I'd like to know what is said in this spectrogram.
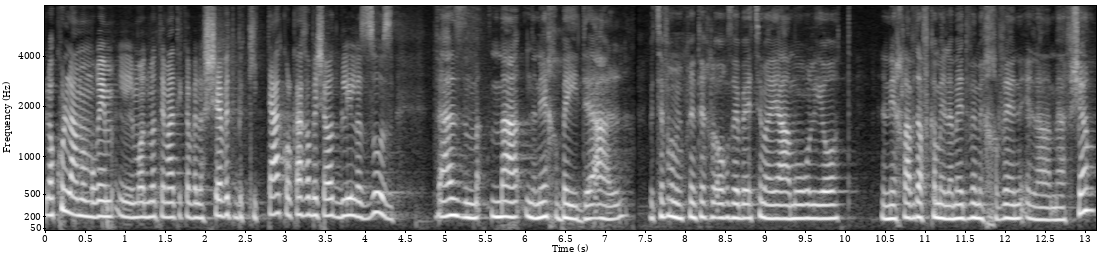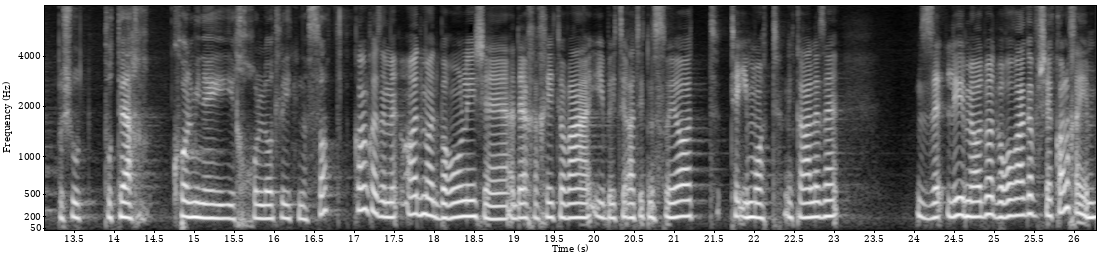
לא כולם אמורים ללמוד מתמטיקה ולשבת בכיתה כל כך הרבה שעות בלי לזוז. ואז מה- נניח באידיאל, בית ספר מבחינתך לאור זה בעצם היה אמור להיות, נניח לאו דווקא מלמד ומכוון, אלא מאפשר, פשוט פותח כל מיני יכולות להתנסות. קודם כל, זה מאוד מאוד ברור לי שהדרך הכי טובה היא ביצירת התנסויות טעימות, נקרא לזה. זה לי מאוד מאוד ברור, אגב, שכל החיים,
